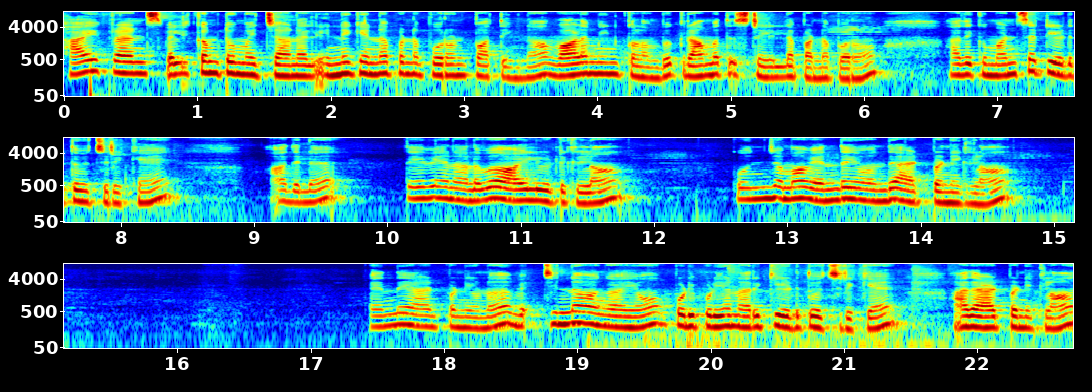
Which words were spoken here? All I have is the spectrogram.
Hi friends welcome to my channel இன்றைக்கி என்ன பண்ண போகிறோன்னு பார்த்தீங்கன்னா வாழை மீன் குழம்பு கிராமத்து ஸ்டைலில் பண்ண போகிறோம் அதுக்கு மண் சட்டி எடுத்து வச்சுருக்கேன். அதில் தேவையான அளவு ஆயில் விட்டுக்கலாம். கொஞ்சமாக வெந்தயம் வந்து ஆட் பண்ணிக்கலாம். வெந்தயம் ஆட் பண்ணியோன்னா சின்ன வெங்காயம் பொடி பொடியாக நறுக்கி எடுத்து வச்சுருக்கேன். அதை ஆட் பண்ணிக்கலாம்.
